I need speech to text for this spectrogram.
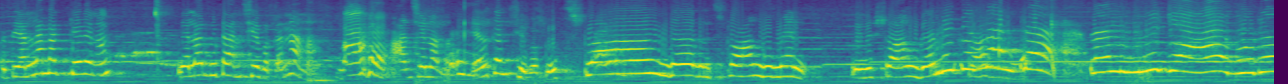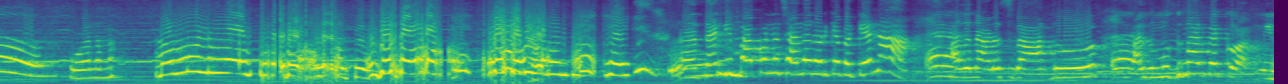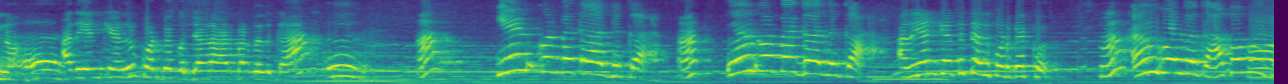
ಮತ್ತೆ ಎಲ್ಲ ಮಾತು ಕೇಳೇನು ಎಲ್ಲಾರ್ ಊಟ ಅನ್ಸೇಬೇಕ ನಾನು? ಅನ್ಸೇನಲ್ಲ ಎದಕ್ಕೆ ಅನ್ಸೇಬೇಕು ಸ್ಟ್ರಾಂಗ್ ಗರ್ಲ್ ಸ್ಟ್ರಾಂಗ್ ವುಮೆನ್ ಇದು ಸ್ಟ್ರಾಂಗ್ ಗರ್ಲ್ ಓ ನಮ್ಮ ಆ, ತಂಗಿ ಪಾಪನ ಚಂದ ನೋಡ್ಕೋಬೇಕೇನ? ಅದನ್ನ ಅಡಸ್ಬಾರ್ದು ಅದು ಮುದ್ದು ಮಾಡ್ಬೇಕು ನೀನು. ಅದೇನ್ ಕೇಳಿದ್ರು ಕೊಡ್ಬೇಕು ಜಗಳ ಆಡ್ಬಾರ್ದು ಅದಕ್ಕ. ಆ? ಏನ್ ಕೇಳ್ತೈತಿ ಅದು ಕೊಡ್ಬೇಕು. ಹಾ?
